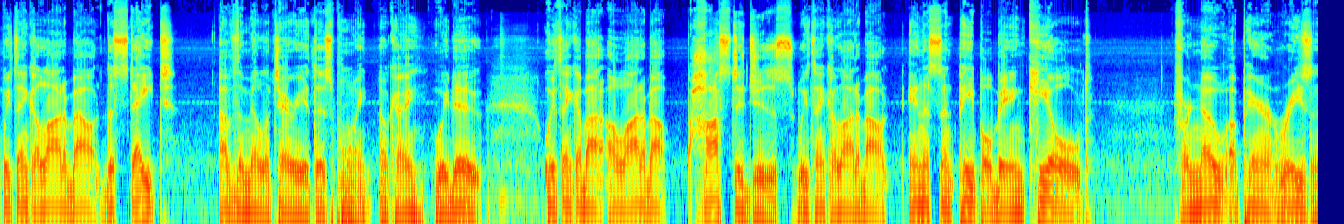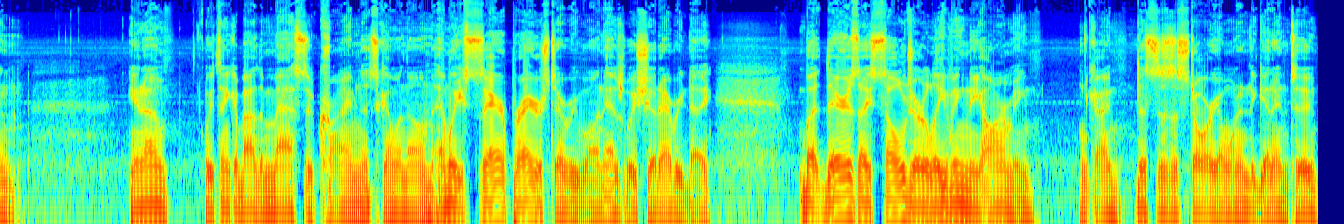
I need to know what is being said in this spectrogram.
We think a lot about the state of the military at this point, okay? We do. We think about a lot about hostages. We think a lot about innocent people being killed for no apparent reason. You know, we think about the massive crime that's going on, and we say our prayers to everyone as we should every day. But there's a soldier leaving the army. Okay, this is a story I wanted to get into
